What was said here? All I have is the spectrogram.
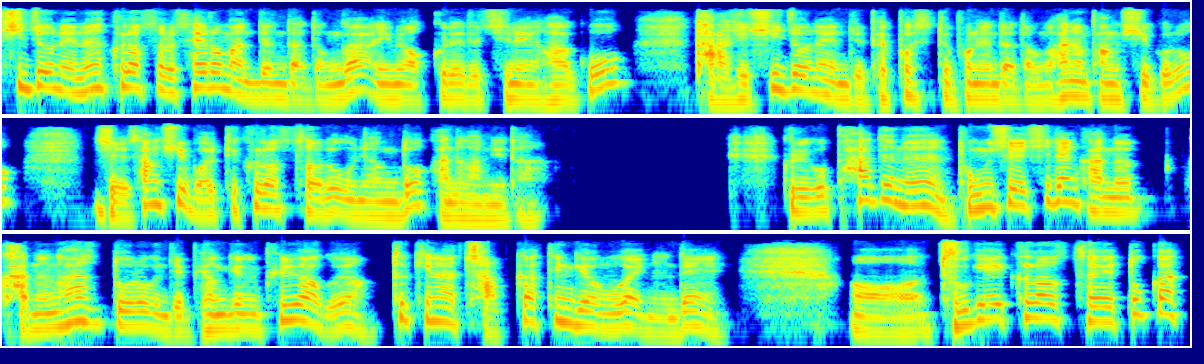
C존에는 클러스를 새로 만든다던가, 아니면 업그레이드 진행하고, 다시 C존에 이제 100% 보낸다던가 하는 방식으로 이제 상시 multi cluster를 운영도 가능합니다. 그리고 pod는 동시에 실행 가능, 가능하도록 이제 변경이 필요하고요. 특히나 job 같은 경우가 있는데, 어, 두 개의 cluster에 똑같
